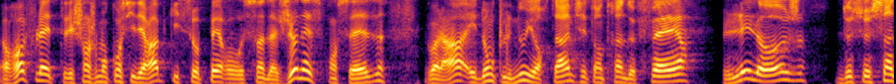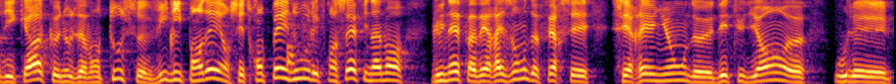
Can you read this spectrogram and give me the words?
reflète les changements considérables qui s'opèrent au sein de la jeunesse française. Voilà, et donc le New York Times est en train de faire l'éloge de ce syndicat que nous avons tous vilipendé. On s'est trompé, nous, les Français, finalement. L'UNEF avait raison de faire ces, réunions d'étudiants euh, où les,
